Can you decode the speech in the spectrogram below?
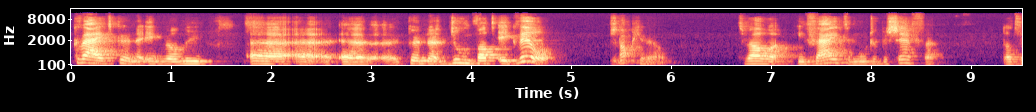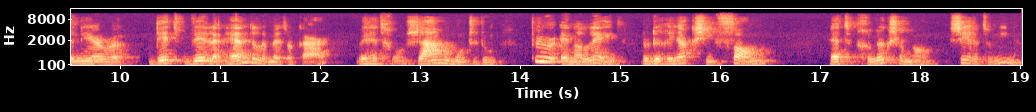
kwijt kunnen. Ik wil nu kunnen doen wat ik wil. Snap je wel? Terwijl we in feite moeten beseffen dat wanneer we dit willen handelen met elkaar, we het gewoon samen moeten doen. Puur en alleen door de reactie van het gelukshormoon serotonine.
